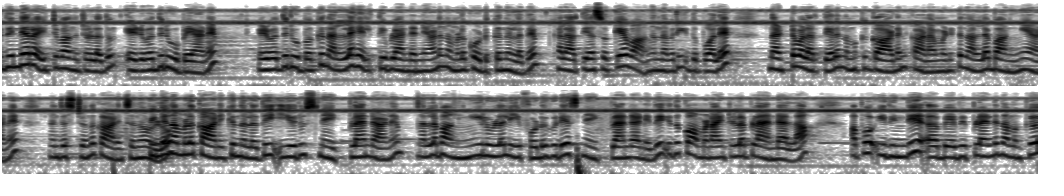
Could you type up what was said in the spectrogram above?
ഇതിന്റെ റേറ്റ് വന്നിട്ടുള്ളതും എഴുപത് രൂപയാണ്. എഴുപത് രൂപക്ക് നല്ല ഹെൽത്തി പ്ലാന്റ് തന്നെയാണ് നമ്മൾ കൊടുക്കുന്നുള്ളത്. കലാത്തിയാസൊക്കെ വാങ്ങുന്നവർ ഇതുപോലെ നട്ട് വളർത്തിയാൽ നമുക്ക് ഗാർഡൻ കാണാൻ വേണ്ടിയിട്ട് നല്ല ഭംഗിയാണ്. ഞാൻ ജസ്റ്റ് ഒന്ന് കാണിച്ചു പിന്നെ നമ്മൾ കാണിക്കുന്നുള്ളത് ഈ ഒരു സ്നേക്ക് പ്ലാന്റ് ആണ്. നല്ല ഭംഗിയിലുള്ള ലീഫോട് കൂടിയ സ്നേക്ക് പ്ലാന്റ് ആണിത് ഇത്. കോമൺ ആയിട്ടുള്ള പ്ലാന്റ് അല്ല. അപ്പോൾ ഇതിന്റെ ബേബി പ്ലാന്റ് നമുക്ക്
